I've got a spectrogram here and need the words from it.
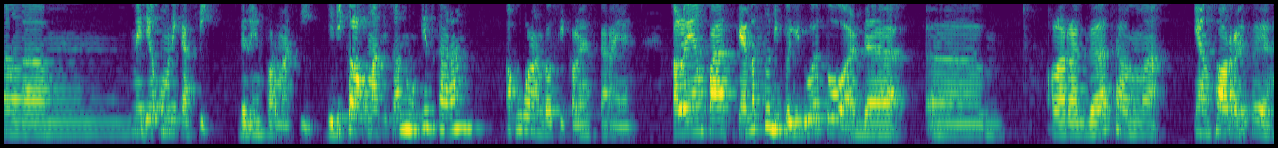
um, media komunikasi dan informasi. Jadi kalau kemahasiswaan mungkin sekarang aku kurang tahu sih kalau yang sekarang ya. Kalau yang pas Kenneth tuh dibagi dua tuh ada um, olahraga sama yang sore itu ya.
